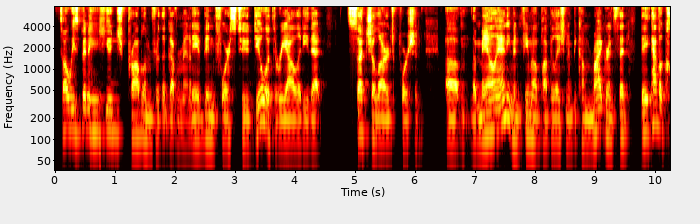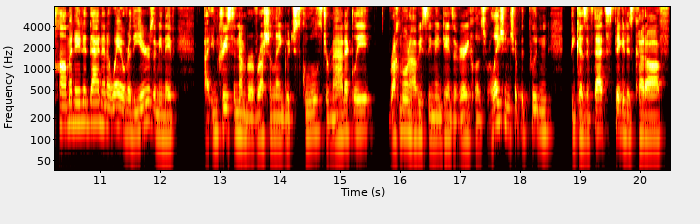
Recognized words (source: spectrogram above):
It's always been a huge problem for the government. They've been forced to deal with the reality that such a large portion of the male and even female population have become migrants, that they have accommodated that in a way over the years. I mean, they've uh, increased the number of Russian language schools dramatically. Rahmon obviously maintains a very close relationship with Putin because if that spigot is cut off,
